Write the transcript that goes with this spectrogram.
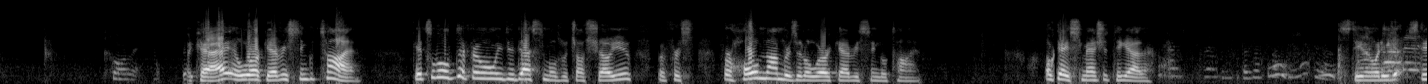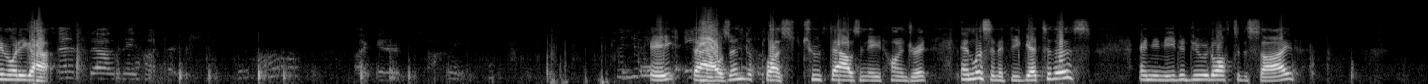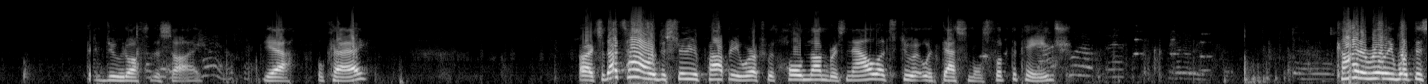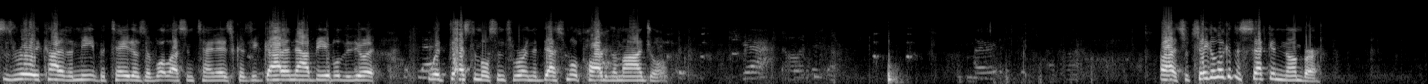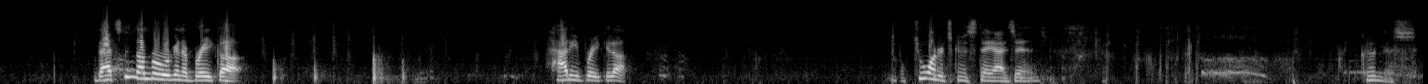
Okay, it'll work every single time. Gets a little different when we do decimals, which I'll show you, but for, for whole numbers, it'll work every single time. Okay, smash it together. Steven, what do you got? Steven, what do you got? 10,800. I get it. 8,000 plus 2,800. And listen, if you get to this and you need to do it off to the side, then do it off to the side. Yeah, okay. All right, so that's how distributive property works with whole numbers. Now let's do it with decimals. Flip the page. Kind of really what this is really kind of the meat and potatoes of what lesson 10 is because you got to now be able to do it with decimals since we're in the decimal part of the module. All right, so take a look at the second number. That's the number we're going to break up. How do you break it up? 200 is going to stay as is. My goodness.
